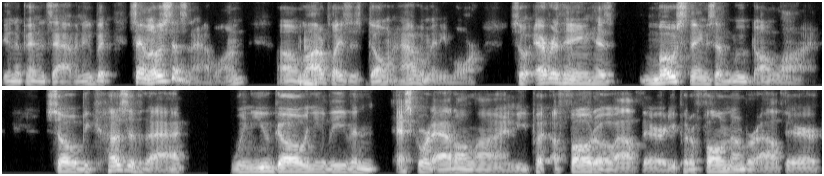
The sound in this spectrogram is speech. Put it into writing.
Independence Avenue, but St. Louis doesn't have one. Um. A lot of places don't have them anymore. So everything has, most things have moved online. So because of that, when you go and you leave an escort ad online, you put a photo out there, you put a phone number out there,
